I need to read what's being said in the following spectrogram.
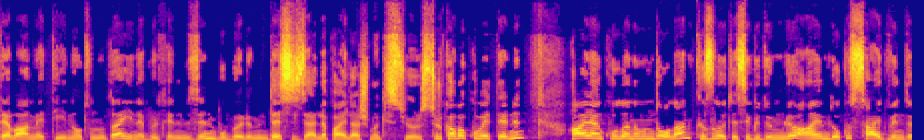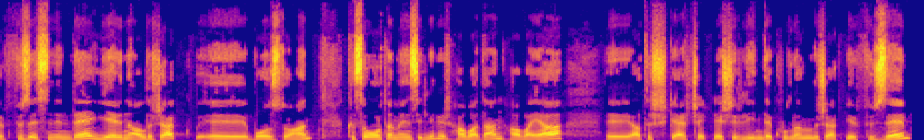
devam ettiği notunu da yine bültenimizin bu bölümünde sizlerle paylaşmak istiyoruz. Türk Hava Kuvvetleri'nin halen kullanımında olan kızılötesi güdümlü AIM-9 Sidewinder füzesinin de yerini alacak e, Bozdoğan. Kısa orta menzilli bir havadan havaya e, atış gerçekleştirildiğinde kullanılacak bir füze.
